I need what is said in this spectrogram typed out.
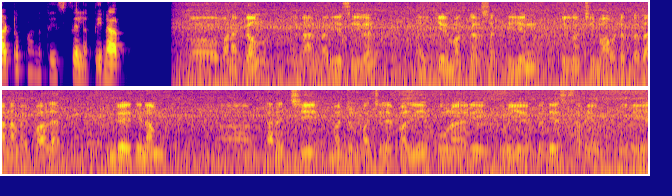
கட்டுப்பணத்தை செலுத்தினர். வணக்கம். நான் மரியசீலன் ஐக்கிய மக்கள் சக்தியின் கிளிநொச்சி மாவட்ட பிரதான அமைப்பாளர். இன்றைய தினம் கரச்சி மற்றும் பச்சிலைப்பள்ளி பூநகரி குரிய பிரதேச சபையுடைய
